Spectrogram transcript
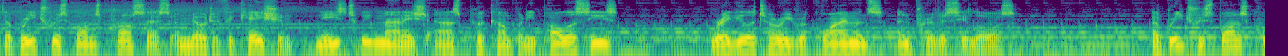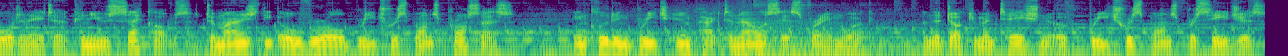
the breach response process and notification needs to be managed as per company policies, regulatory requirements and privacy laws. A breach response coordinator can use SecOps to manage the overall breach response process, including breach impact analysis framework and the documentation of breach response procedures.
